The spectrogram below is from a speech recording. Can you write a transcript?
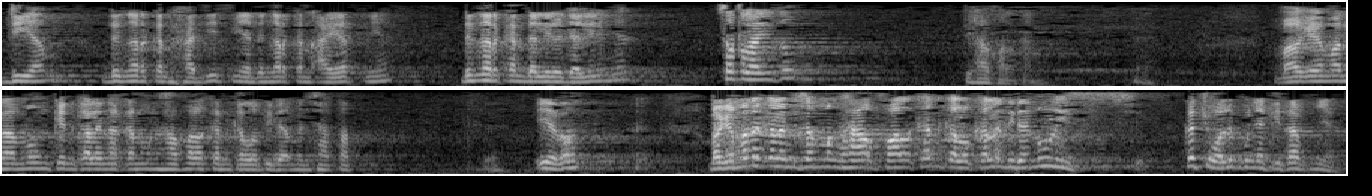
Diam, dengarkan hadisnya, dengarkan ayatnya, dengarkan dalil-dalilnya. Setelah itu dihafalkan. Bagaimana mungkin kalian akan menghafalkan kalau tidak mencatat? Iya toh? Bagaimana kalian bisa menghafalkan kalau kalian tidak nulis? Kecuali punya kitabnya.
